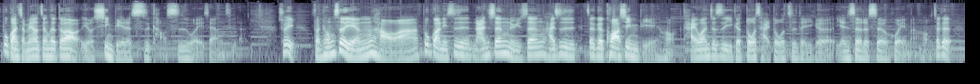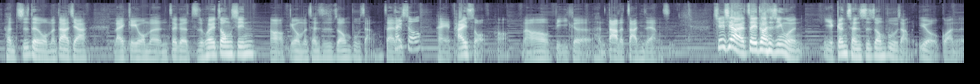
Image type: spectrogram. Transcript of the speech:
不管什么样政策都要有性别的思考思维这样子的。所以粉红色也很好啊，不管你是男生女生还是这个跨性别哈，台湾就是一个多彩多姿的一个颜色的社会嘛哈，这个很值得我们大家来给我们这个指挥中心啊，给我们陈时中部长再来拍手。哎，拍手哈，然后比一个很大的赞这样子。接下来这一段新闻也跟陈时中部长又有关了，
